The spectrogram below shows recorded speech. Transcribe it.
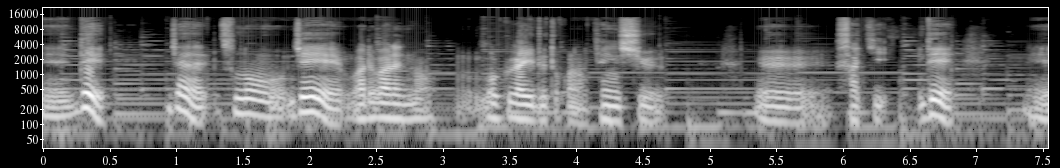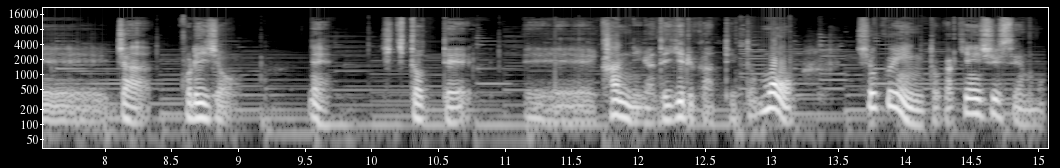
えー、で、じゃあ、その JA、我々の僕がいるところの研修先で、えー、じゃあ、これ以上、ね、引き取って、えー、管理ができるかっていうと、もう、職員とか研修生も、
